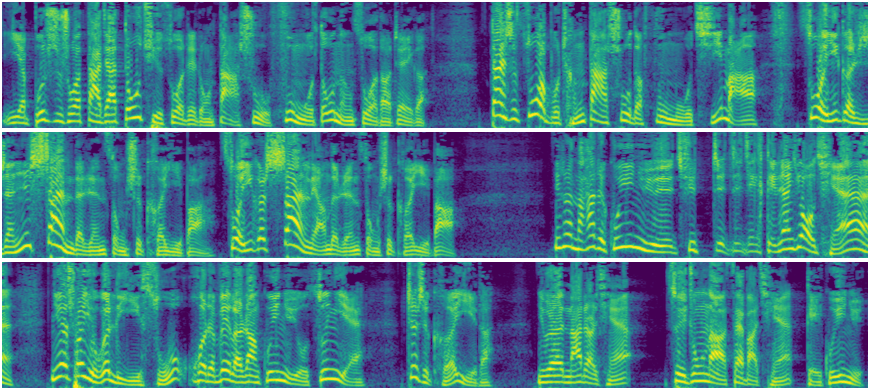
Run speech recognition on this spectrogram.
也不是说大家都去做这种大树，父母都能做到这个，但是做不成大树的父母，起码做一个人善的人总是可以吧？做一个善良的人总是可以吧？你说拿着闺女去这这这给人家要钱，你要说有个礼俗，或者为了让闺女有尊严，这是可以的。你说拿点钱，最终呢再把钱给闺女，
